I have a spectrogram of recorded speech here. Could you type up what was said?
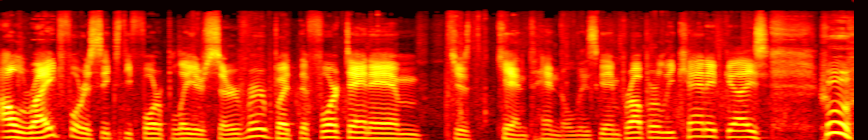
alright for a 64 player server, but the 410M just can't handle this game properly, can it guys? Whew.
